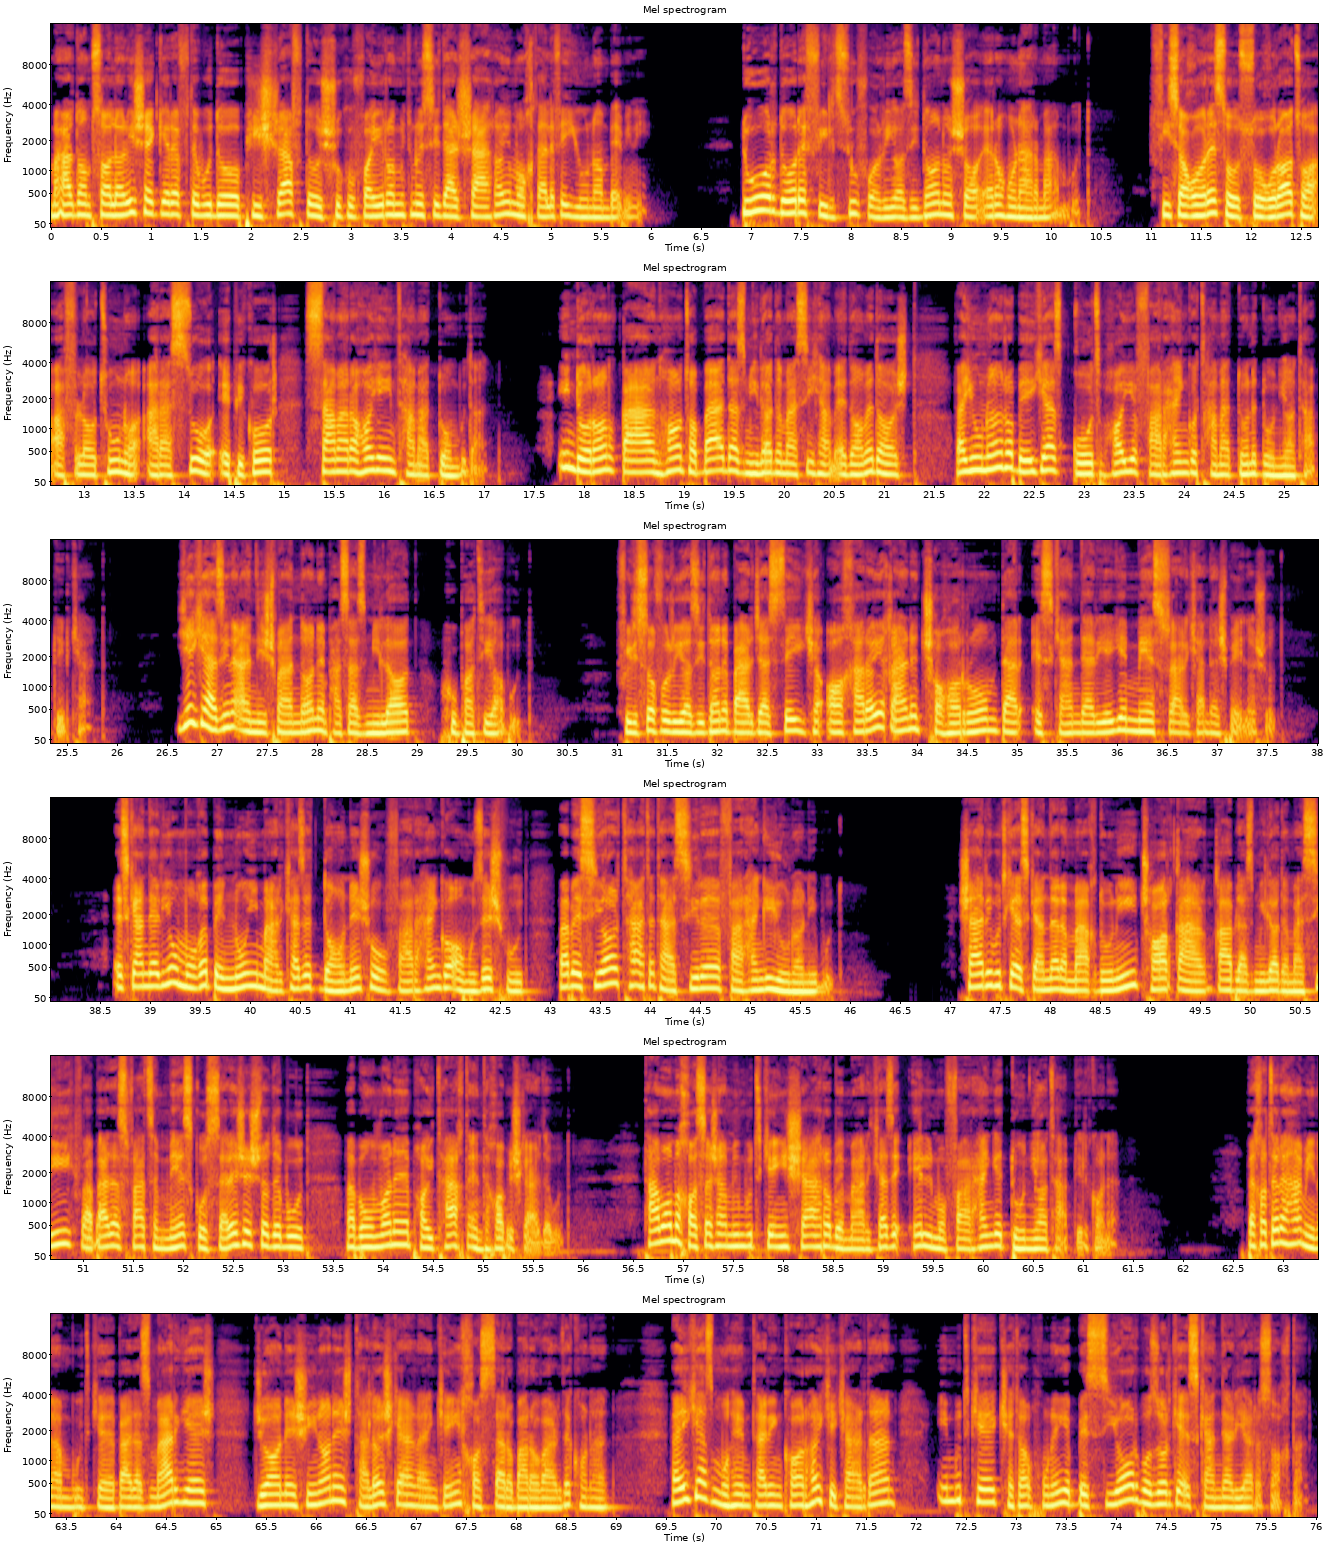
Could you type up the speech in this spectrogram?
مردم سالاری شکل گرفته بود و پیشرفت و شکوفایی رو می‌تونستی در شهرهای مختلف یونان ببینی. دور دور فیلسوف و ریاضیدان و شاعر و هنرمند بود. فیساغورس و سقراط و افلاتون و ارسطو و اپیکور ثمره های این تمدن بودند. این دوران قرنها تا بعد از میلاد مسیح هم ادامه داشت و یونان را به یکی از قطبهای فرهنگ و تمدن دنیا تبدیل کرد. یکی از این اندیشمندان پس از میلاد هوپاتیا بود. فیلسوف و ریاضیدان برجسته ای که آخرای قرن چهارم در اسکندریه مصر سرکلش پیدا شد. اسکندریه اون موقع به نوعی مرکز دانش و فرهنگ و آموزش بود و بسیار تحت تاثیر فرهنگ یونانی بود. شهری بود که اسکندر مقدونی چهار قرن قبل از میلاد مسیح و بعد از فتح مصر گسترشش داده بود و به عنوان پایتخت انتخابش کرده بود. تمام خواستش هم این بود که این شهر را به مرکز علم و فرهنگ دنیا تبدیل کنه. به خاطر همینم بود که بعد از مرگش جانشینانش تلاش کردند که این خواسته را برآورده کنند و یکی از مهمترین کارهایی که کردند این بود که کتابخونه بسیار بزرگ اسکندریه را ساختند.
